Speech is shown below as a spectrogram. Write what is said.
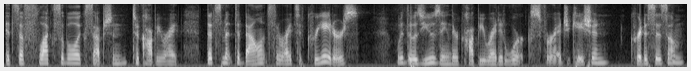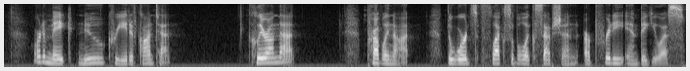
it's a flexible exception to copyright that's meant to balance the rights of creators with those using their copyrighted works for education, criticism, or to make new creative content. Clear on that? Probably not. The words flexible exception are pretty ambiguous.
